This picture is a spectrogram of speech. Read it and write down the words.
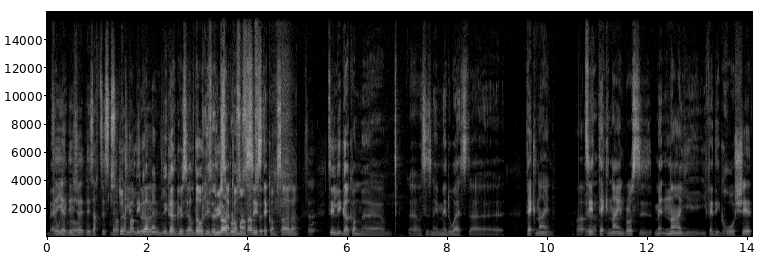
Ben Tu sais, il y a bro. déjà des artistes qui Ben, sont tous les, capables les de... gars, même les gars de Griselda, au Griselda, début, ça a bro, commencé, c'était comme ça, là. Tu sais, les gars comme, euh, euh, what's his name, Midwest, euh, Tech Nine. ouais. Tu sais, Tech Nine, bro, c'est- maintenant, il, il fait des gros shit.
